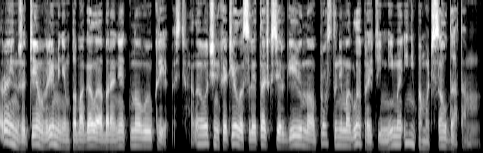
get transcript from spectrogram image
Рейнджа тем временем помогала оборонять новую крепость. Она очень хотела слетать к Сергею, но просто не могла пройти мимо и не помочь солдатам.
